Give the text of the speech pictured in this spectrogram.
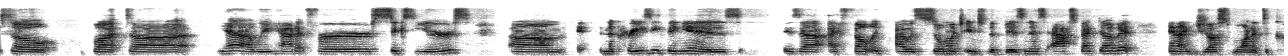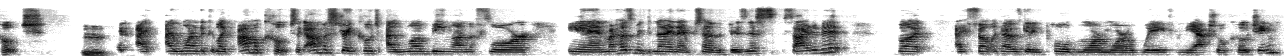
So, but uh, yeah, we had it for six years. Um, and the crazy thing is, is that I felt like I was so much into the business aspect of it and I just wanted to coach. Mm-hmm. Like I, I wanted to like I'm a coach. Like I'm a strength coach. I love being on the floor. And my husband did 99% of the business side of it, but I felt like I was getting pulled more and more away from the actual coaching.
